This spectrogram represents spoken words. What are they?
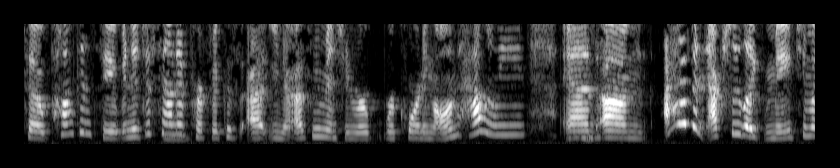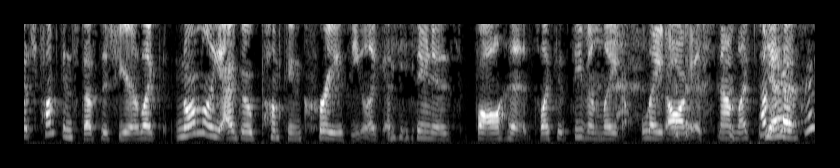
So pumpkin soup, and it just sounded perfect because, uh, you know, as we mentioned, we're recording on Halloween, and um, I haven't actually like made too much pumpkin stuff this year. Like normally, I go pumpkin crazy like as soon as fall hits. Like it's even late late August, and I'm like, Pumpkin yeah, crazy.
